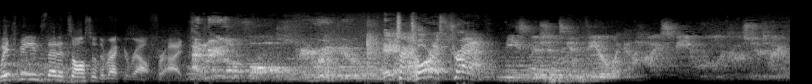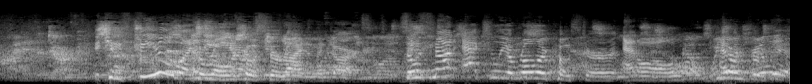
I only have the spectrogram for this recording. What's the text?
Which means that it's also the Wreck-It Ralph ride. And may the falls be with you. It's a tourist trap! These missions can feel like a high-speed roller coaster type ride in the dark. It can feel like a roller coaster ride in the dark. So it's not actually a roller coaster at all. Heaven forbid.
